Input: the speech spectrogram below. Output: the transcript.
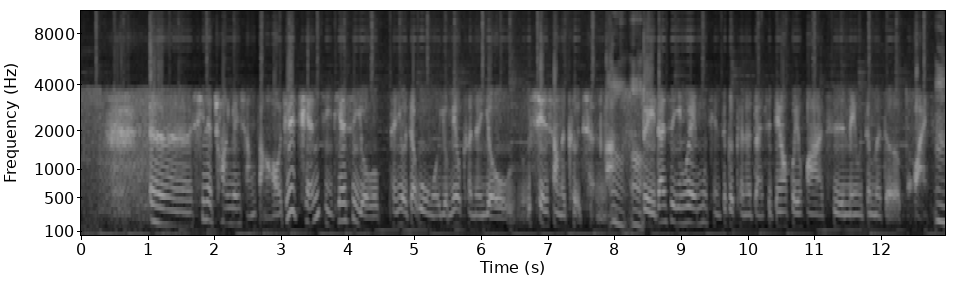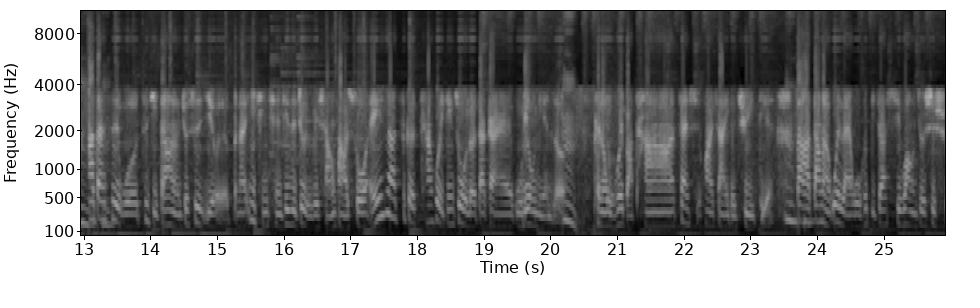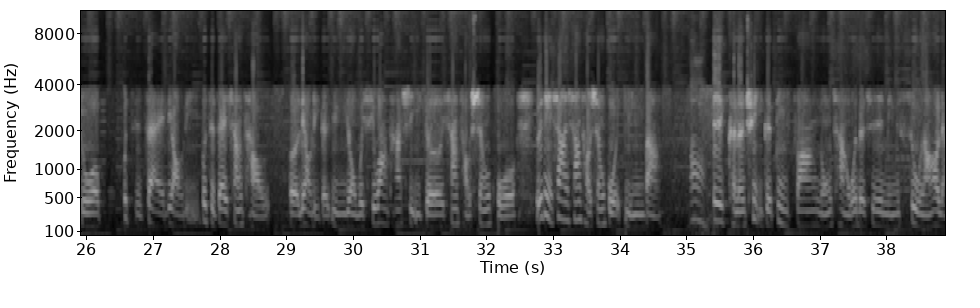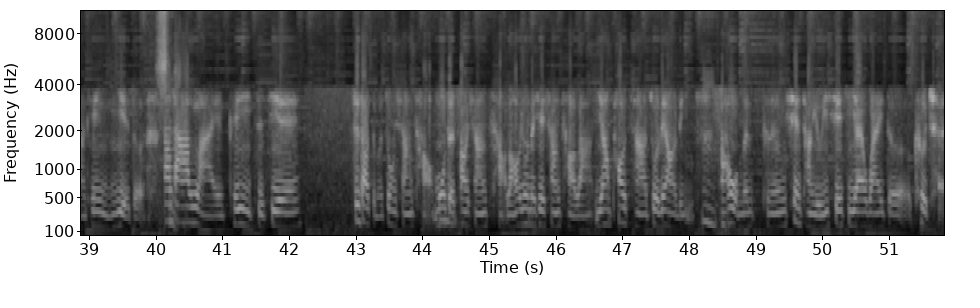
呃，新的创意跟想法哦，其实前几天是有朋友在问我有没有可能有线上的课程嘛？嗯嗯，对，但是因为目前这个可能短时间要规划是没有这么的快。嗯，那但是我自己当然就是有本来疫情前其实就有个想法说，哎，那这个餐会已经做了大概五六年了，嗯，可能我会把它暂时画下一个句点。嗯，那当然未来我会比较希望就是说，不止在料理，不止在香草。呃，料理的运用，我希望它是一个香草生活，有点像香草生活营吧。哦，是可能去一个地方农场或者是民宿，然后两天一夜的，让大家来可以直接知道怎么种香草，摸得到香草，然后用那些香草啦，一样泡茶做料理。嗯，然后我们可能现场有一些 DIY 的课程。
